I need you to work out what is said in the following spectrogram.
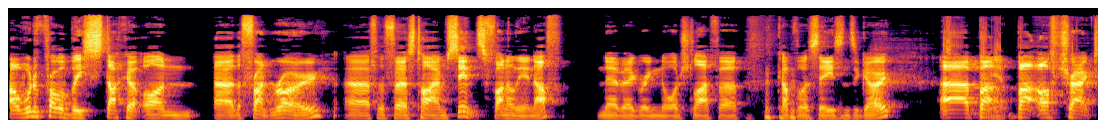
I would have probably stuck it on uh, the front row uh, for the first time since, funnily enough, Nurburgring Nordschleife a couple of seasons ago. Uh, but yeah. but off track,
